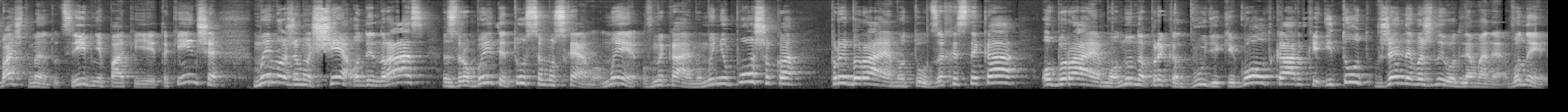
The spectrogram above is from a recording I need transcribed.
Бачите, в мене тут срібні паки є і таке інше. Ми можемо ще один раз зробити ту саму схему. Ми вмикаємо меню пошука. Прибираємо тут захисника, обираємо, ну, наприклад, будь-які голд картки, і тут вже не важливо для мене. Вони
